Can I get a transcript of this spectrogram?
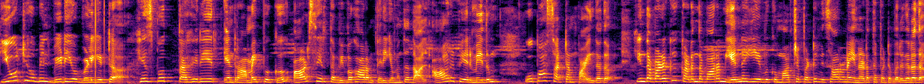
யூடியூபில் வீடியோ வெளியிட்ட ஹிஸ்புத் தஹரீர் என்ற அமைப்புக்கு ஆள் சேர்த்த விவகாரம் தெரியவந்ததால் ஆறு பேர் மீதும் உபா சட்டம் பாய்ந்தது. இந்த வழக்கு கடந்த வாரம் என்ஐஏவுக்கு மாற்றப்பட்டு விசாரணை நடத்தப்பட்டு வருகிறது.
